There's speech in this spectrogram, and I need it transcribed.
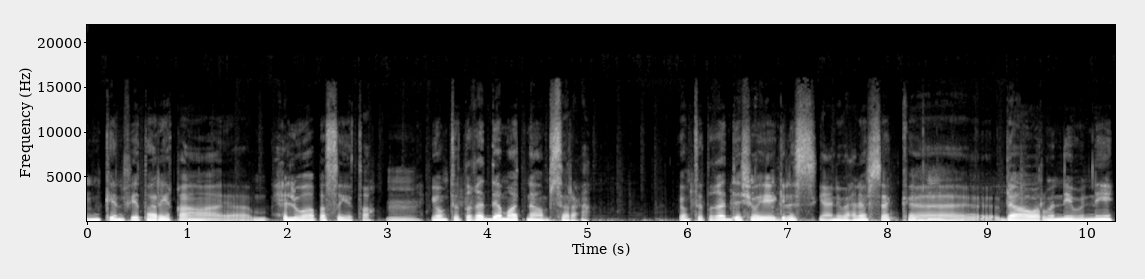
يمكن في طريقة حلوة بسيطة. مم. يوم تتغدى ما تنام بسرعة. يوم تتغدى شوية اجلس يعني مع نفسك آه، داور مني مني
